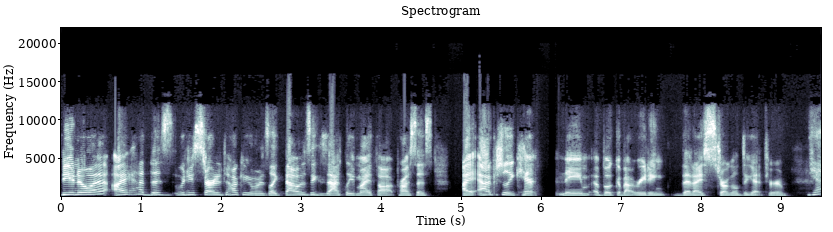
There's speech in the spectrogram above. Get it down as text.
Do you know what? I had this when you started talking, I was like, that was exactly my thought process. I actually can't name a book about reading that I struggled to get through. Yeah.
